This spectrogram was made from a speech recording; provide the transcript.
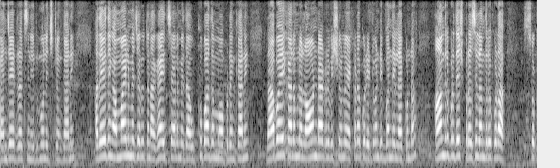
గంజాయి డ్రగ్స్ నిర్మూలించడం కానీ అదేవిధంగా అమ్మాయిల మీద జరుగుతున్న అఘాయిత్యాల మీద ఉక్కుపాదం మోపడం కానీ రాబోయే కాలంలో లా అండ్ ఆర్డర్ విషయంలో ఎక్కడా కూడా ఎటువంటి ఇబ్బంది లేకుండా ఆంధ్రప్రదేశ్ ప్రజలందరూ కూడా సుఖ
